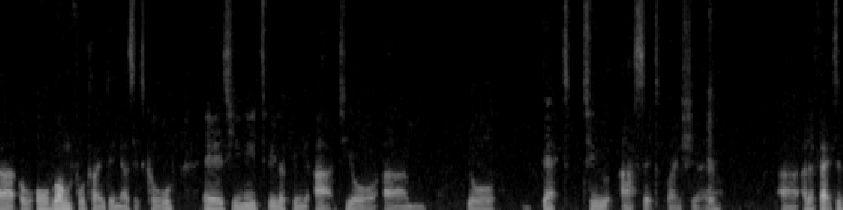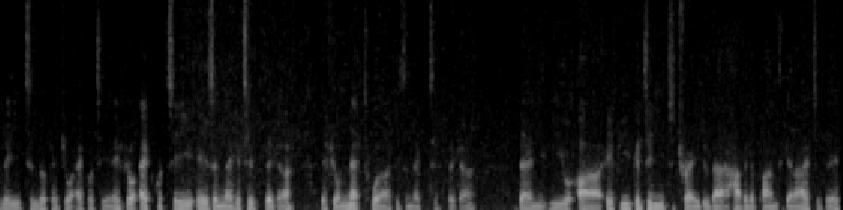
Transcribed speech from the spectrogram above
uh, or, or, wrongful trading as it's called is you need to be looking at your um, your debt to asset ratio uh, and effectively to look at your equity. And if your equity is a negative figure, if your net worth is a negative figure, then you are, if you continue to trade without having a plan to get out of it,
